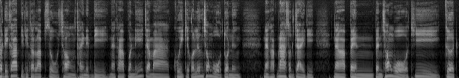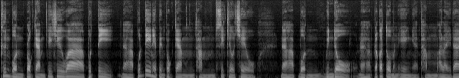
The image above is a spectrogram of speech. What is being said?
วัสดีครับยินดีต้อนรับสู่ช่องไทยเน็ตดีนะครับวันนี้จะมาคุยเกี่ยวกับเรื่องช่องโหว่ตัวหนึ่งนะครับน่าสนใจดีนะครับเป็นเป็นช่องโหว่ที่เกิดขึ้นบนโปรแกรมที่ชื่อว่า Putty นะครับ Putty เนี่ยเป็นโปรแกรมทำ Secure Shell นะครับบน Windows นะครับแล้วก็ตัวมันเองเนี่ยทำอะไรได้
